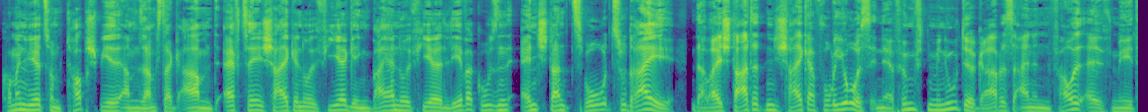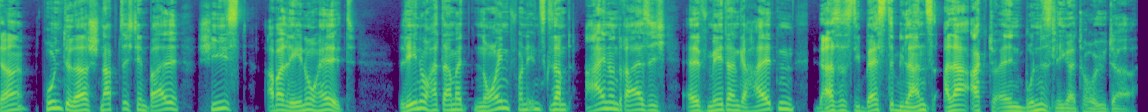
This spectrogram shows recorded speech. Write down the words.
Kommen wir zum Topspiel am Samstagabend. FC Schalke 04 gegen Bayern 04 Leverkusen Endstand 2 zu 3. Dabei starteten die Schalker furios. In der fünften Minute gab es einen Foul-Elfmeter. Hunteler schnappt sich den Ball, schießt, aber Leno hält. Leno hat damit neun von insgesamt 31 Elfmetern gehalten. Das ist die beste Bilanz aller aktuellen Bundesliga-Torhüter.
